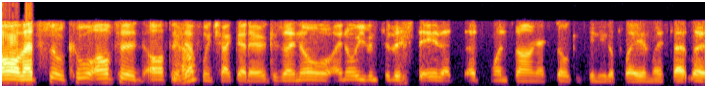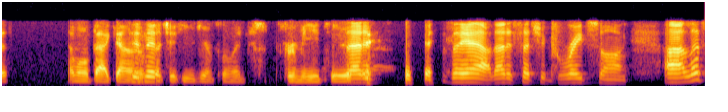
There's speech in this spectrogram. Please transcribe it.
oh that's so cool i'll have to i'll have to Yeah. definitely check that out because i know i know even to this day that that's one song i still continue to play in my set list i won't back down Isn't it it- was such a huge influence for me too That is, yeah, that is such a great song. Uh, let's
